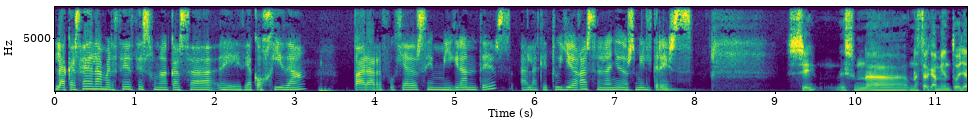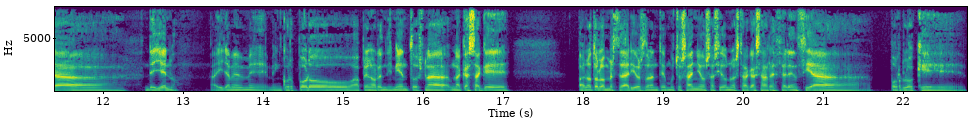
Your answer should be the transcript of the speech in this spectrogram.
La Casa de la Merced es una casa eh, de acogida para refugiados e inmigrantes a la que tú llegas en el año 2003. Sí, es una, un acercamiento ya de lleno. Ahí ya me, me, incorporo a pleno rendimiento. Es una, casa que para nosotros los mercedarios durante muchos años ha sido nuestra casa de referencia por lo que,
